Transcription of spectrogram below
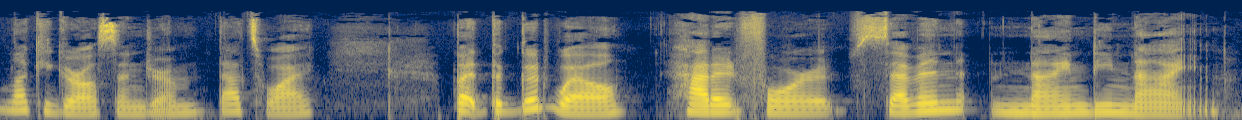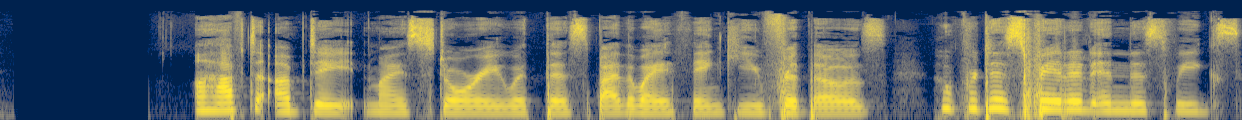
Lucky girl syndrome. That's why. But the Goodwill had it for $7.99. I'll have to update my story with this. By the way, thank you for those who participated in this week's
